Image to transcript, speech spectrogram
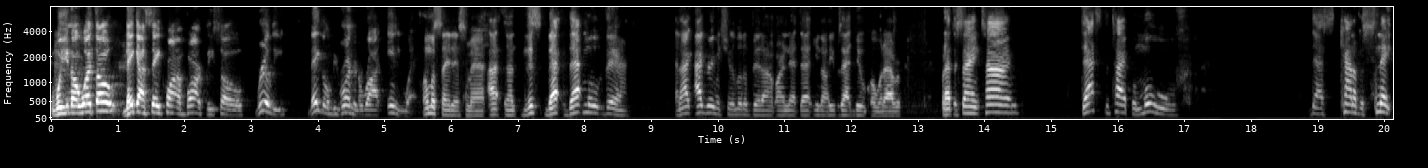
well, you know what though? They got Saquon Barkley, so really they gonna be running the rock anyway. I'm gonna say this, man. I uh, this that that move there, and I, I agree with you a little bit, um, Arnett. That you know he was at Duke or whatever, but at the same time, that's the type of move that's kind of a snake,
